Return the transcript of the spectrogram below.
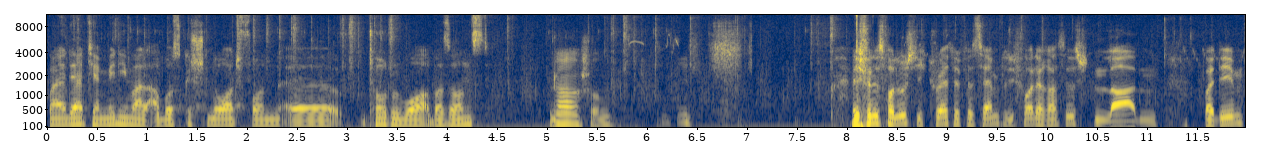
Weil der hat ja minimal Abos geschnort von äh, Total War, aber sonst. Ja, schon. Ich finde es voll lustig, Creative Assembly vor der Rassistenladen. Bei dem,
